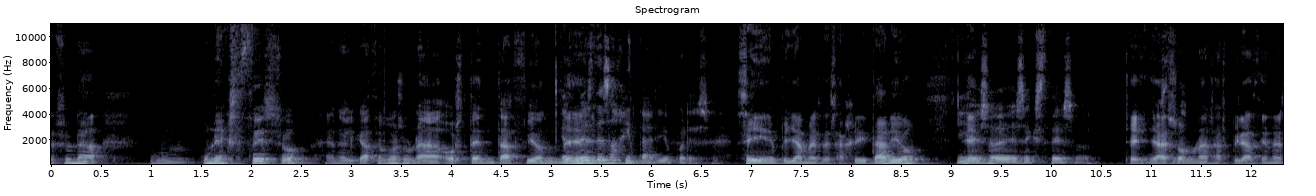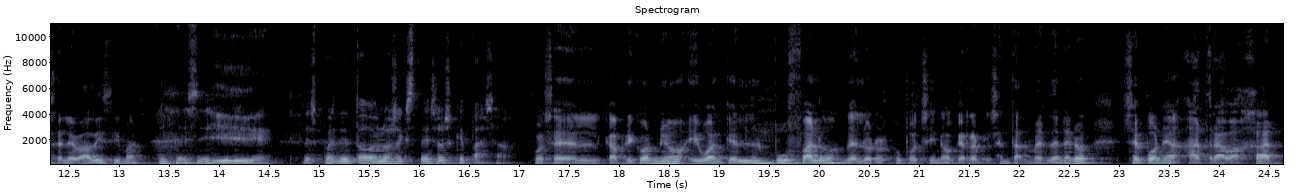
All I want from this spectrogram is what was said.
es, una, un, exceso en el que hacemos una ostentación de... El mes de Sagitario, por eso. Sí, ya mes de Sagitario. Y eso es exceso. Sí, ya son unas aspiraciones elevadísimas. sí. Y... Después de todos los excesos, ¿qué pasa? Pues el Capricornio, igual que el búfalo del horóscopo chino que representa el mes de enero, se pone a trabajar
